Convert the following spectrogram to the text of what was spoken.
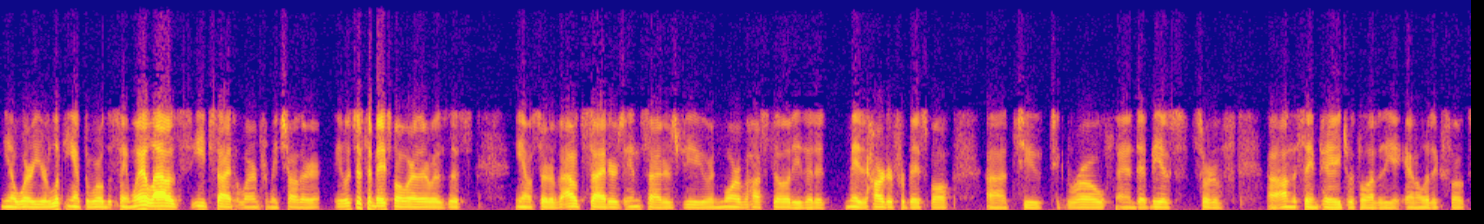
you know where you're looking at the world the same way allows each side to learn from each other. It was just in baseball where there was this you know sort of outsiders insiders view and more of a hostility that it made it harder for baseball uh, to to grow and to be as sort of uh, on the same page with a lot of the analytics folks.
